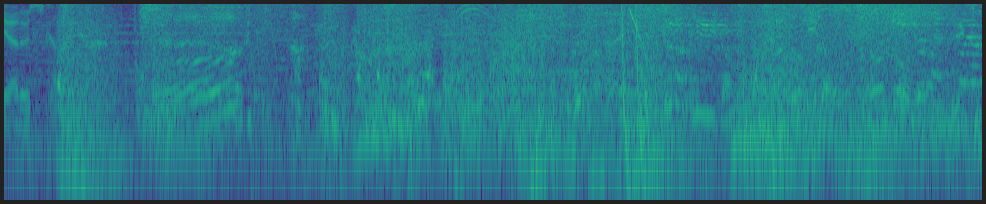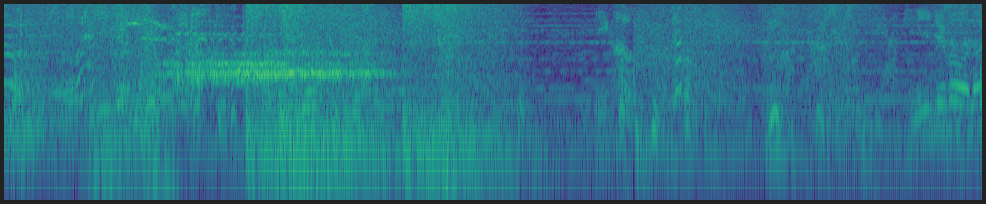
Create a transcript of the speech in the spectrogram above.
やるしかないな。逃げ場はない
